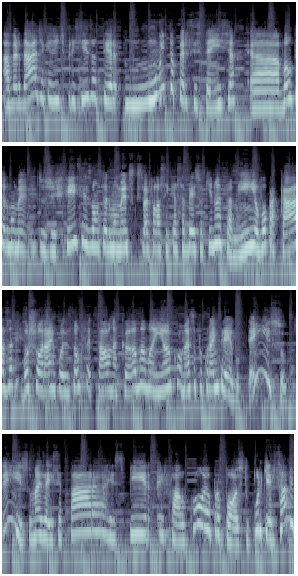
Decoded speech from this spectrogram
A verdade é que a gente precisa ter muita persistência, uh, vão ter momentos difíceis, vão ter momentos que você vai falar assim: quer saber, isso aqui não é para mim, eu vou para casa, vou chorar em posição fetal na cama, amanhã eu começo a procurar emprego. Tem isso, tem isso, mas aí você para, respira e fala: qual é o propósito? Por quê? Sabe,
